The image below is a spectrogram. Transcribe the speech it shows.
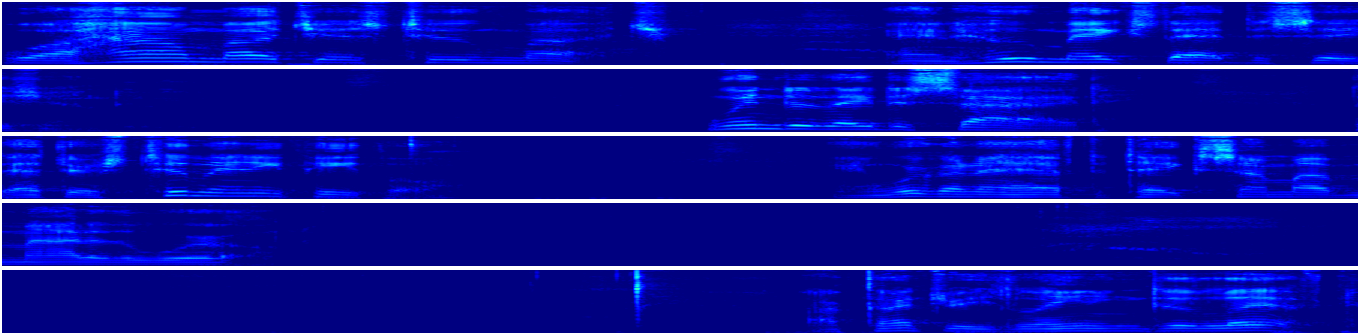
Well, how much is too much? And who makes that decision? When do they decide that there's too many people and we're going to have to take some of them out of the world. Our country's leaning to the left.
